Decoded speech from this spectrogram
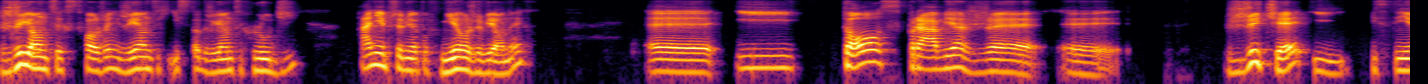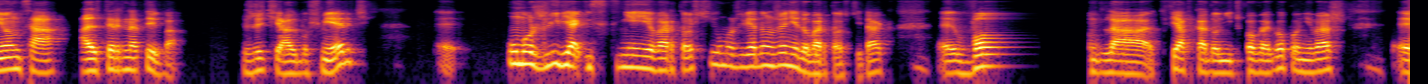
żyjących stworzeń, żyjących istot, żyjących ludzi, a nie przedmiotów nieożywionych. E, I to sprawia, że e, życie i istniejąca alternatywa, życie albo śmierć, e, umożliwia istnienie wartości, umożliwia dążenie do wartości, tak? E, dla kwiatka doniczkowego, ponieważ e,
